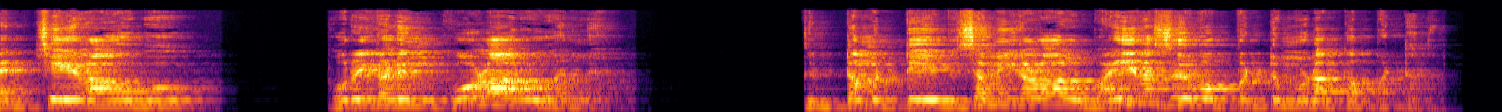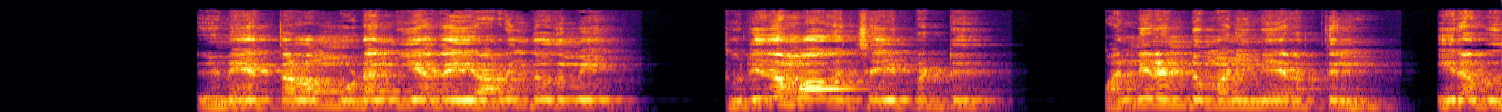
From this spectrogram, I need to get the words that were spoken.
தற்செயலாகவோ பொறிகளின் கோளாறோ அல்ல. திட்டமிட்டே விசமிகளால் வைரஸ் ஏவப்பட்டு முடக்கப்பட்டது. இணையதளம் முடங்கியதை அறிந்ததுமே துரிதமாக செயல்பட்டு பன்னிரண்டு மணி நேரத்தில் இரவு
